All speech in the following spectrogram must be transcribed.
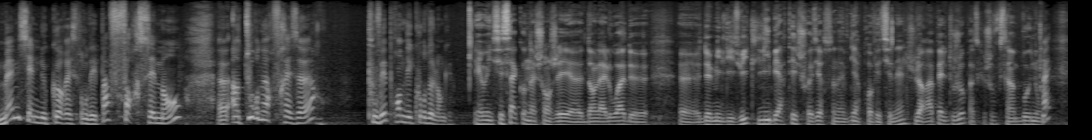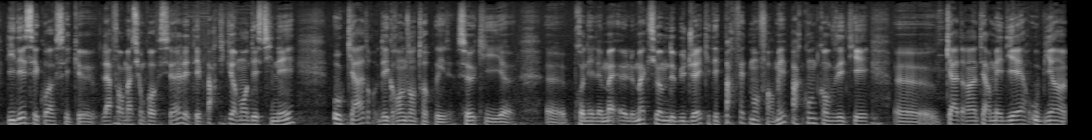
même si elle ne correspondait pas forcément, euh, un tourneur-fraiseur pouvait prendre des cours de langue. Et oui, c'est ça qu'on a changé euh, dans la loi de 2018, euh, liberté de choisir son avenir professionnel. Je le rappelle toujours parce que je trouve que c'est un beau nom. L'idée, c'est quoi? C'est que la formation professionnelle était particulièrement destinée au cadre des grandes entreprises, ceux qui euh, euh, prenaient le, maximum de budget, qui étaient parfaitement formés. Par contre, quand vous étiez euh, cadre intermédiaire ou bien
